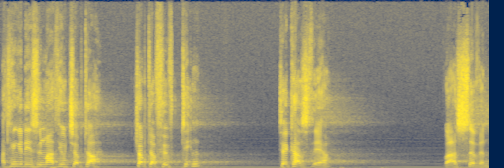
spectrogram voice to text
I think it is in Matthew chapter chapter 15. Take us there. Verse 7.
